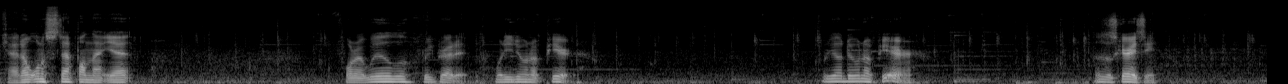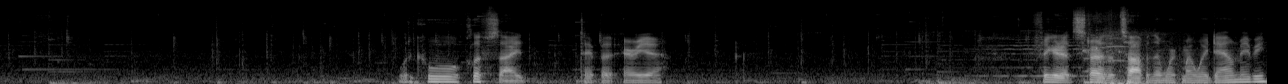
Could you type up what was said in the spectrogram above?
Okay, I don't want to step on that yet. for I will regret it. What are you doing up here? What are y'all doing up here? This is crazy. What a cool cliffside type of area. Figured I'd start at the top and then work my way down, maybe?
